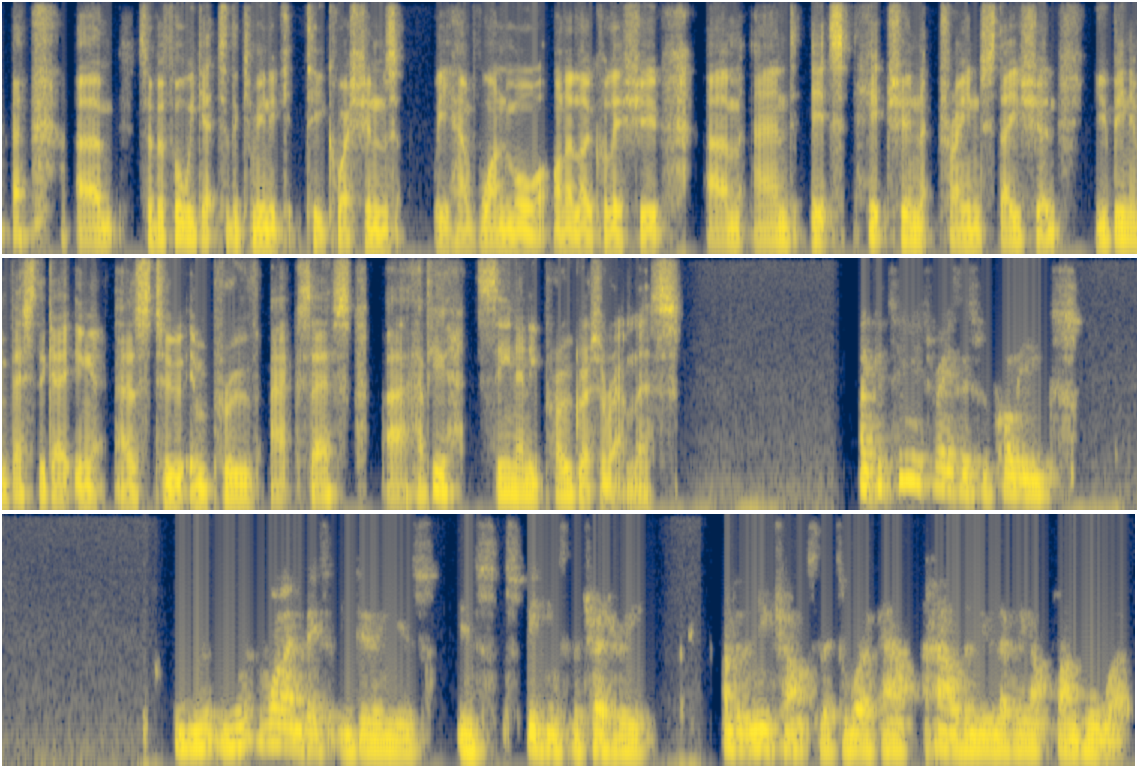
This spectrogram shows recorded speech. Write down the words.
um, so before we get to the community questions, we have one more on a local issue, um, and it's Hitchin train station. You've been investigating as to improve access. Uh, have you seen any progress around this? I continue to raise this with colleagues. What I'm basically doing is is speaking to the Treasury under the new Chancellor to work out how the new Levelling Up Fund will work,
